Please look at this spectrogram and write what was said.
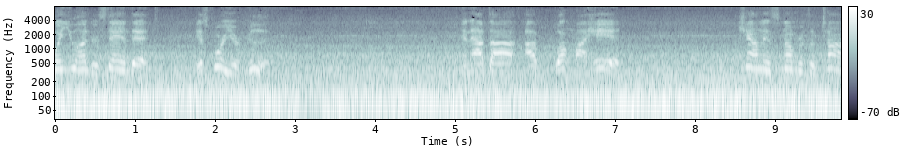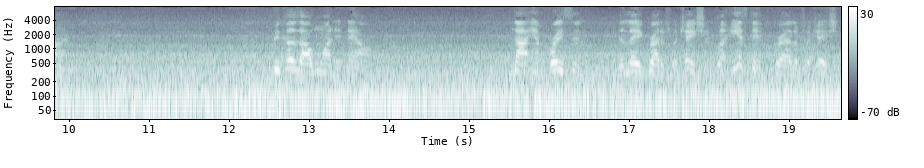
when you understand that it's for your good. And after I, I bumped my head countless numbers of times because I want it now, not embracing delayed gratification, but instant gratification.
